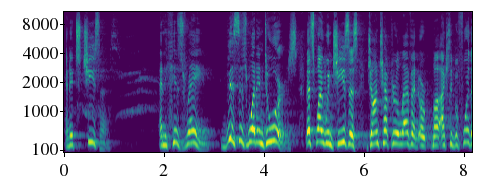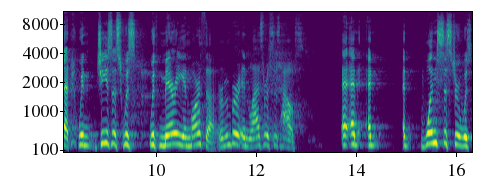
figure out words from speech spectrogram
And it's Jesus and his reign. This is what endures. That's why when Jesus, John chapter 11, or well, actually before that, when Jesus was with Mary and Martha, remember in Lazarus' house, and, and, and one sister was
